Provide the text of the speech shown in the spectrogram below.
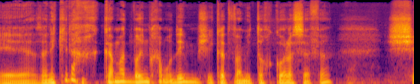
אה, אז אני אקריא לך כמה דברים חמודים שהיא כתבה מתוך כל הספר, ש...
